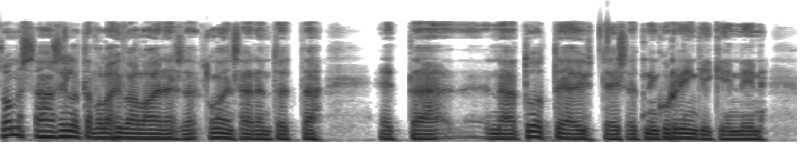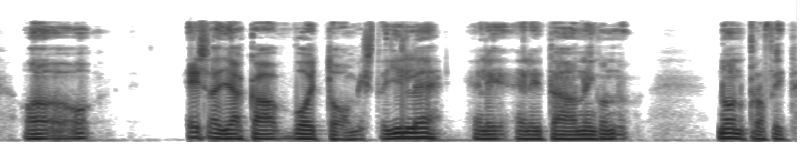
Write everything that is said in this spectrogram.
Suomessahan on sillä tavalla hyvä lainsä- lainsäädäntö, että, että nämä tuottajayhteisöt, niin kuin Rinkikin, niin on, on, ei saa jakaa voittoomistajille, eli, eli tämä on niin kuin non-profit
